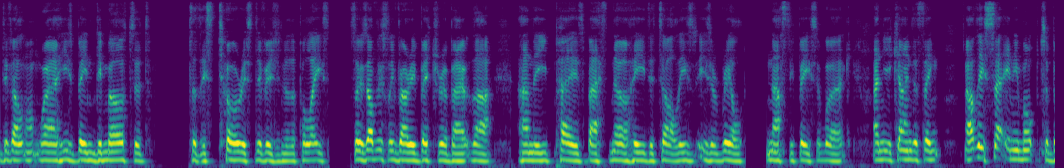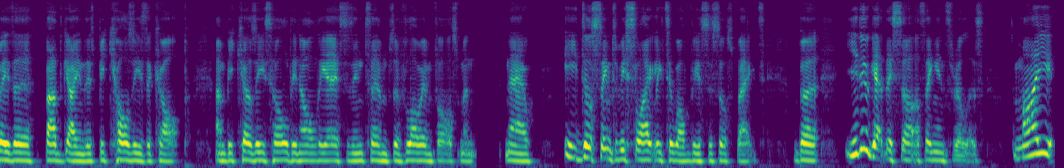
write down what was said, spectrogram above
development where he's been demoted to this tourist division of the police. So he's obviously very bitter about that, and he pays Beth no heed at all. He's he's a real nasty piece of work, and you kind of think, are they setting him up to be the bad guy in this because he's a cop and because he's holding all the aces in terms of law enforcement? Now, he does seem to be slightly too obvious a suspect, but you do get this sort of thing in thrillers. My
